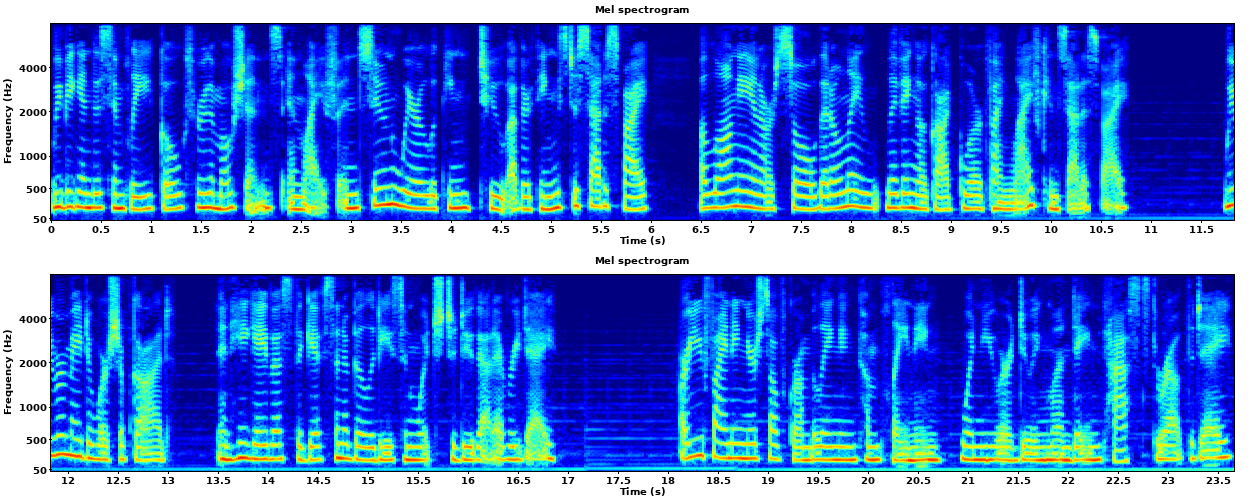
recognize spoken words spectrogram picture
We begin to simply go through the motions in life, and soon we are looking to other things to satisfy a longing in our soul that only living a God glorifying life can satisfy. We were made to worship God, and He gave us the gifts and abilities in which to do that every day. Are you finding yourself grumbling and complaining when you are doing mundane tasks throughout the day?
